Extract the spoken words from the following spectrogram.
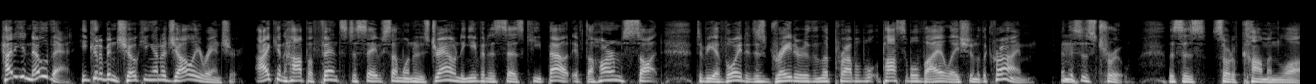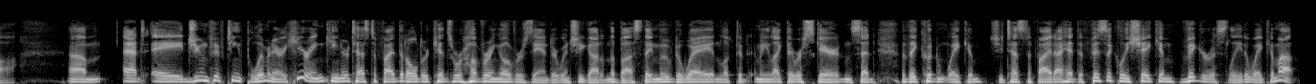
How do you know that? He could have been choking on a Jolly Rancher. I can hop a fence to save someone who's drowning, even as says keep out, if the harm sought to be avoided is greater than the probable possible violation of the crime. And mm. this is true. This is sort of common law. Um, at a June 15th preliminary hearing, Keener testified that older kids were hovering over Xander when she got on the bus. They moved away and looked at me like they were scared and said that they couldn't wake him. She testified, I had to physically shake him vigorously to wake him up.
